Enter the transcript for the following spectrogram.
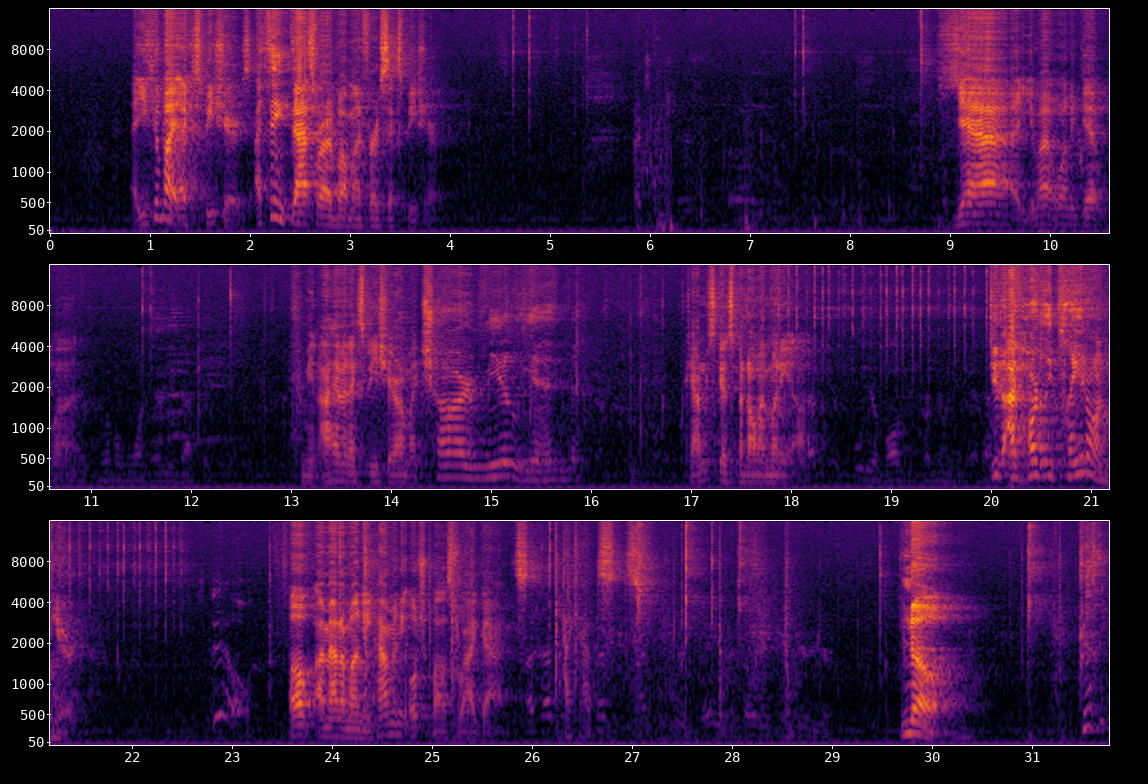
Uh, You can buy XP shares. I think that's where I bought my first XP share. XP shares. Uh, Yeah, you might want to get one. I one. I mean, I have an XP share on my Charmeleon. Okay, I'm just gonna spend all my money on. 740 evolved you per million. It Dude, I've hardly played on here. Oh, I'm out of money. How many Ultra Balls do I got? I got. had these nights for a day and it's already superior. No. Really? I mean,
